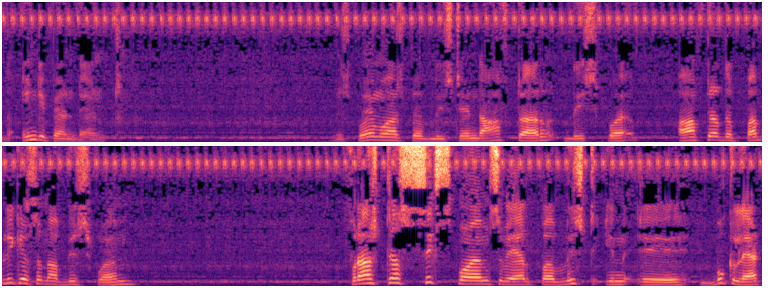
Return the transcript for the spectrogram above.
The Independent. This poem was published, and after this poem, after the publication of this poem, first six poems were published in a booklet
